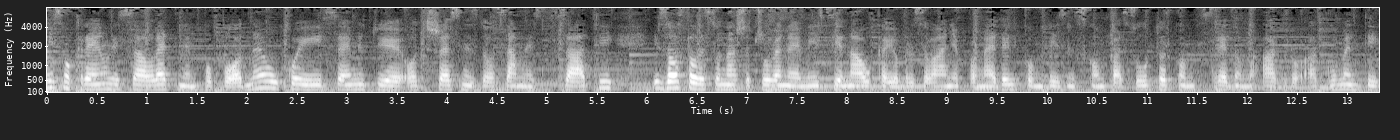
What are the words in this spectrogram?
Mi smo krenuli sa letnjem popodnevu koji se emituje od 16 do 18 sati Izostale su naše čuvene emisije Nauka i obrazovanje ponedeljkom, Biznis kompas utorkom, sredom agroargumenti,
